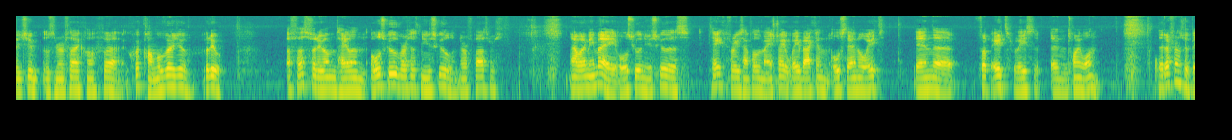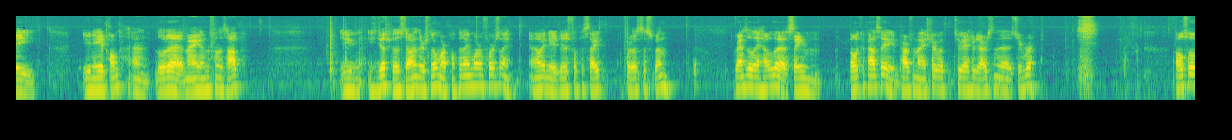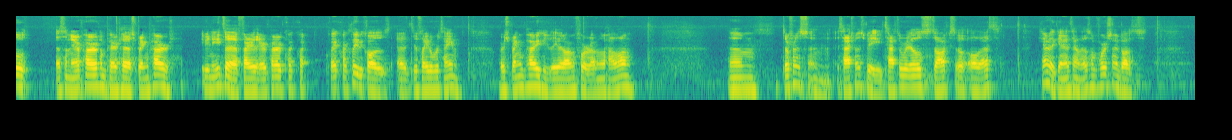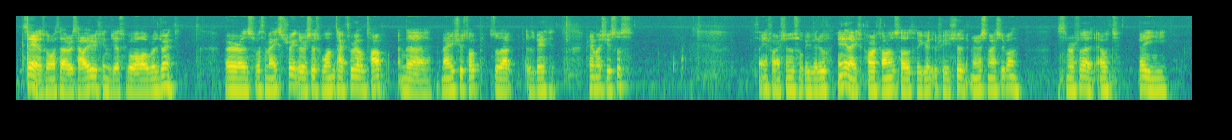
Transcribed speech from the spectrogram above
YouTube listener flag of a quick combo video video. A first video I'm titling old school versus new school Nerf blasters. Now what I mean by old school new school is take for example the Night way back in 07 08 then the Flip 8 released in 21. The difference would be you need a pump and load a mag from the top you you can just put this down. There's no more pumping anymore, unfortunately. And all you need to do is flip a side for this to spin. Granted, they have the same build capacity, apart from the extra with two extra jars in the chamber. Also, it's an air power compared to a spring power, You need to fire the air power quick, quick, quite quickly because it deflates over time. Whereas spring power, you could leave it on for I don't know how long. Um, difference in attachments be tactile rails, stocks, all that. Can't really get anything on this unfortunately, but say I was going with a retaliator, you can just go all over the joint. Whereas with the a Magstrike, there's just one tactile rail on top and the mag shoots up, so that is pretty much useless. Thank you for watching this video. Any likes, product comments, hopefully greatly appreciated. Remember smash the button. Smurfette out. Bye.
